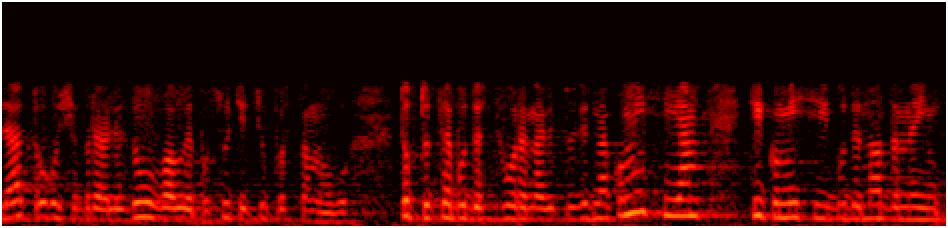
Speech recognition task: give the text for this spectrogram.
для того, щоб реалізовували по суті цю постанову. Тобто це буде створена відповідна комісія. Цій комісії буде наданий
